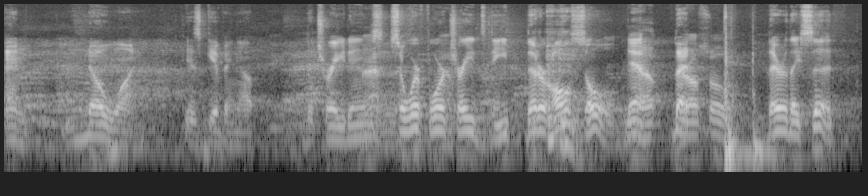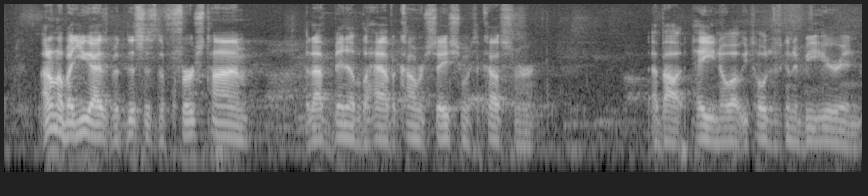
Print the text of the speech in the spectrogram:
And no one is giving up the trade-ins. So we're four trades deep that are all sold. Yeah, That- they're all sold. There they sit. I don't know about you guys, but this is the first time that I've been able to have a conversation with the customer about, hey, you know what? We told you it's going to be here in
